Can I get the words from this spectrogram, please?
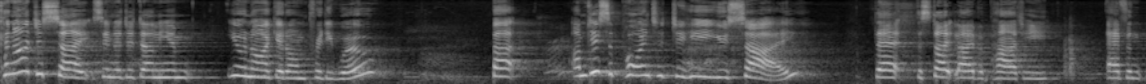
Can I just say, Senator Duniam, you and I get on pretty well, but I'm disappointed to hear you say that the State Labor Party haven't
